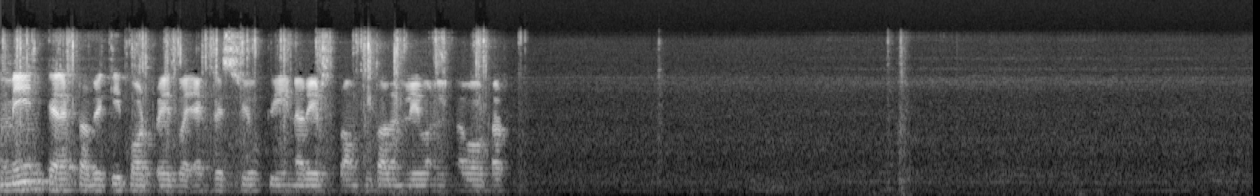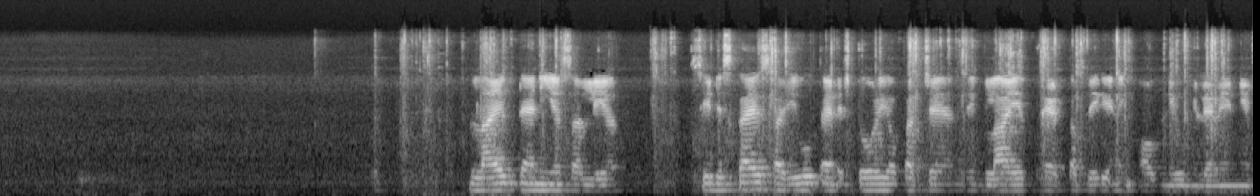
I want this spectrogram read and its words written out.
main character of Vicky portrayed by actress Sue P narrates from 2011 about her life 10 years earlier. She describes her youth and story of her changing life at the beginning of new millennium.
